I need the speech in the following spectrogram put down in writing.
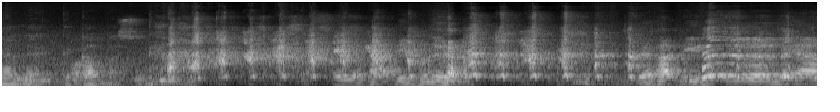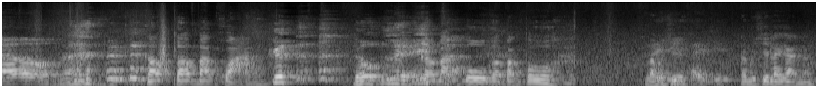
งั้นแหละกับก๊อฟอะเอออย่าพลาดพิงคนอื่นนะอย่าพลาดพิงคนอื่นไม่เอาก็ก็บางขวางโดนเลยก็บางปูก็บางปูเราไม่ชื่อใครคิดเราไม่ชื่อรายการนะ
